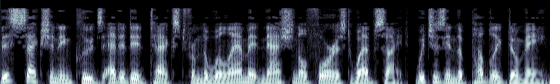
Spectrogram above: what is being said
This section includes edited text from the Willamette National Forest website, which is in the public domain.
